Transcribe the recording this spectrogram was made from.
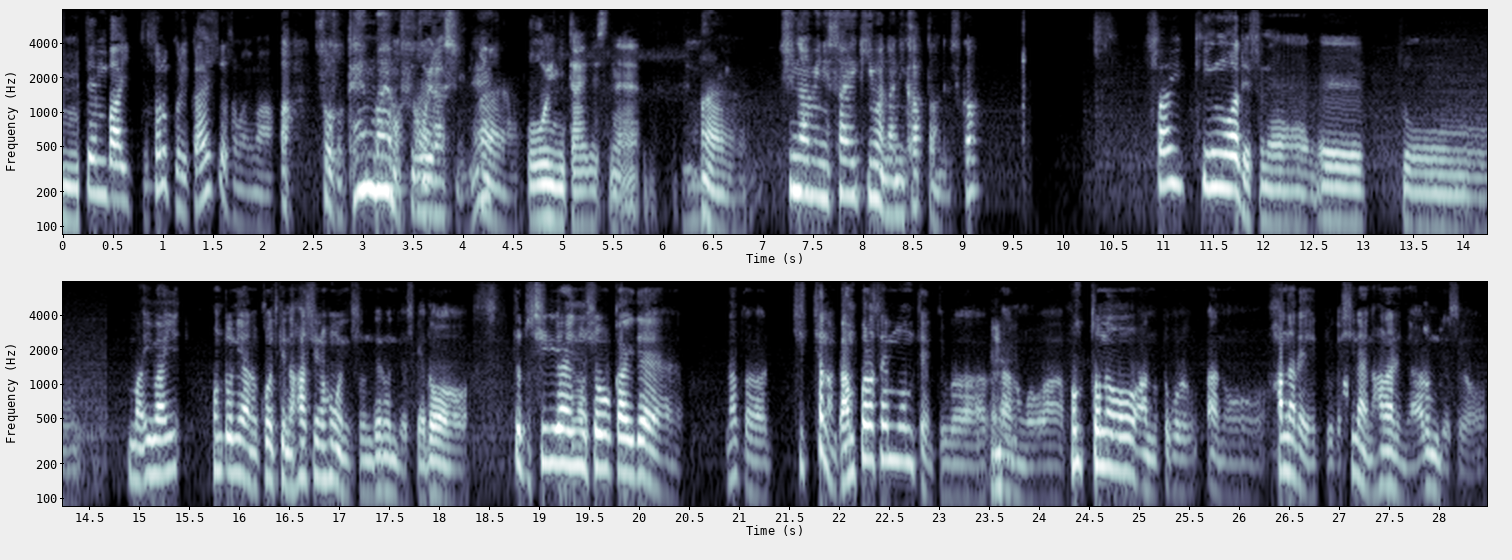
うん転売って、その繰り返しですもん、今。あ、そうそう、転売もすごいらしいね。え多いみたいですね。うんえええちなみに最近は何買ったんですか？最近はですね、えーっと、まあ、今、い本当にあの、高知県の端の方に住んでるんですけど、ちょっと知り合いの紹介で、なんか、ちっちゃなガンプラ専門店っていうか、うんあの、は本当の、あの、ところ、あの、離れというか、市内の離れにあるんですよ。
